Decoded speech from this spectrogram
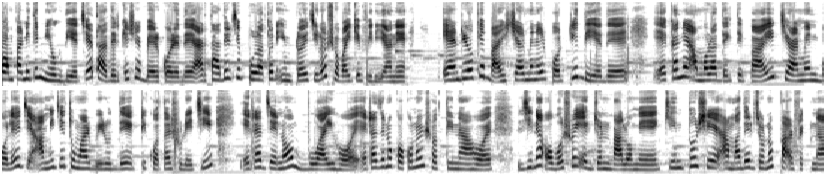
কোম্পানিতে নিয়োগ দিয়েছে, তাদেরকে সে বের করে দেয়, আর তাদের যে পুরাতন এমপ্লয়ি ছিল সবাইকে ফিরিয়ে আনে। অ্যান্ড্রিওকে ভাইস চেয়ারম্যানের পদটি দিয়ে দেয়। এখানে আমরা দেখতে পাই চেয়ারম্যান বলে যে, আমি যে তোমার বিরুদ্ধে একটি কথা শুনেছি, এটা যেন বুয়াই হয়, এটা যেন কখনোই সত্যি না হয়। জিনা অবশ্যই একজন ভালো মেয়ে, কিন্তু সে আমাদের জন্য পারফেক্ট না।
